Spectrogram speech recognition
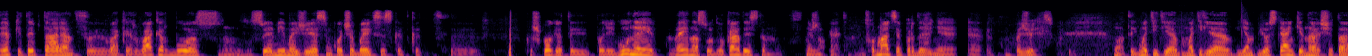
Taip, kitaip tariant, vakar vakar buvo suėmimai, žiūrėsim, kuo čia baigsis, kad, kad e, kažkokie tai pareigūnai eina su advokatais, ten, nežinau ką, ten, informaciją pardavinėja, pažiūrėsim. Nu, tai matyt, jie, matyt jie, jie, juos tenkina šita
